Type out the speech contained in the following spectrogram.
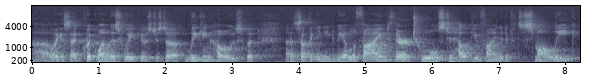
Uh, like I said, quick one this week. It was just a leaking hose, but uh, something you need to be able to find. There are tools to help you find it if it's a small leak.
